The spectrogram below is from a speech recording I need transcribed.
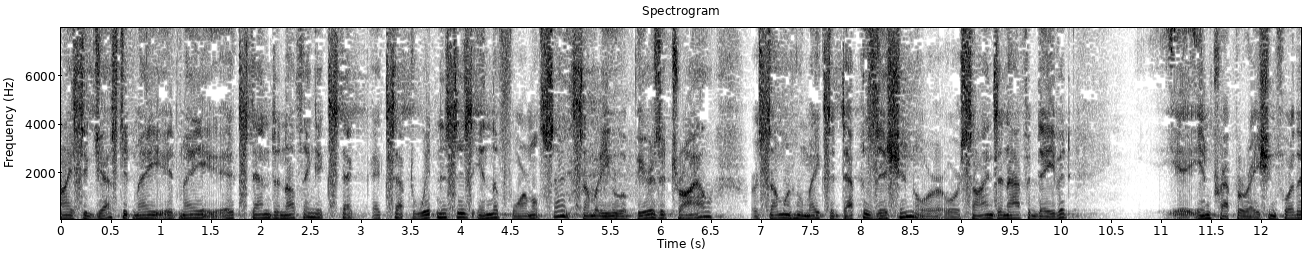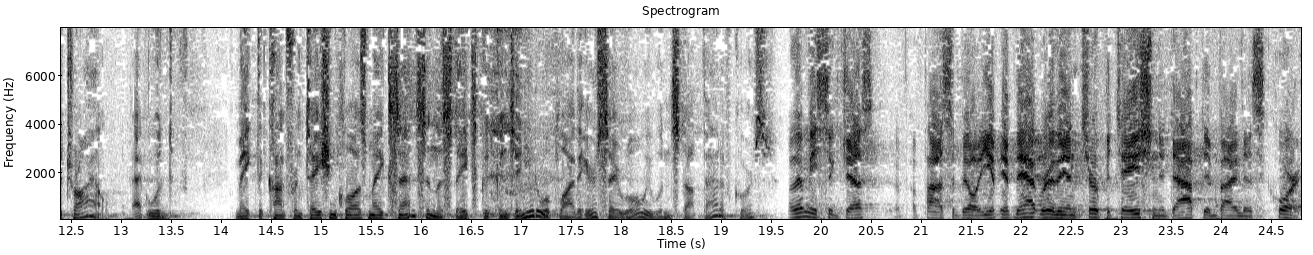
I suggest it may, it may extend to nothing except, except witnesses in the formal sense. Somebody who appears at trial or someone who makes a deposition or, or signs an affidavit in preparation for the trial. That would make the confrontation clause make sense and the states could continue to apply the hearsay rule. We wouldn't stop that, of course. Well, let me suggest a possibility. If, if that were the interpretation adopted by this court,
